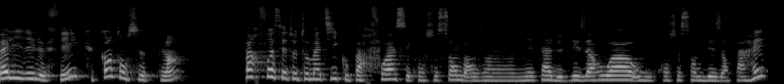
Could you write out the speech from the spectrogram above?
valider le fait que quand on se plaint, parfois c'est automatique ou parfois c'est qu'on se sent dans un état de désarroi ou qu'on se sent désemparé,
